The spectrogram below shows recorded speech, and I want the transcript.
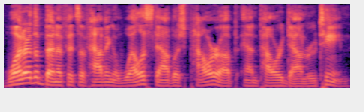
what are the benefits of having a well established power up and power down routine?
